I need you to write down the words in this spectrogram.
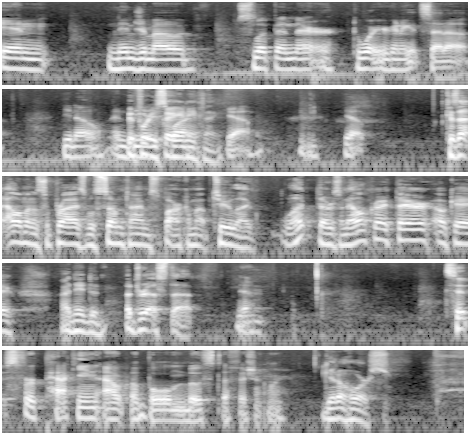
in ninja mode, slip in there to where you're going to get set up. You know, and Before be you say anything. Yeah. Yep. Because that element of surprise will sometimes spark them up too. Like, what? There's an elk right there. Okay, I need to address that. Yeah. Tips for packing out a bull most efficiently. Get a horse.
